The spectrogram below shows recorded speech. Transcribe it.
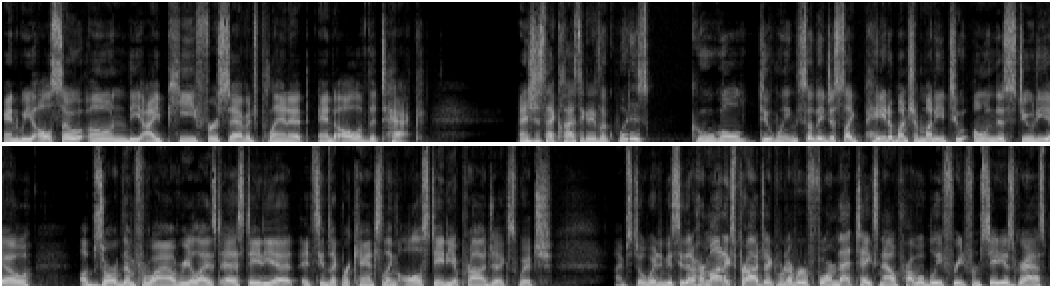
and we also own the IP for Savage Planet and all of the tech. And it's just that classic idea of like, what is Google doing? So they just like paid a bunch of money to own the studio, absorbed them for a while, realized, eh, Stadia, it seems like we're canceling all Stadia projects, which I'm still waiting to see that Harmonix project, whatever form that takes now, probably freed from Stadia's grasp.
